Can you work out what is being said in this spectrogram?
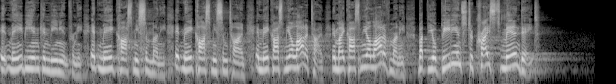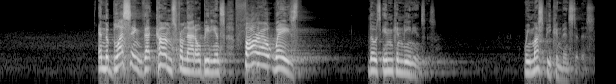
It may be inconvenient for me. It may cost me some money. It may cost me some time. It may cost me a lot of time. It might cost me a lot of money. But the obedience to Christ's mandate and the blessing that comes from that obedience far outweighs those inconveniences. We must be convinced of this.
